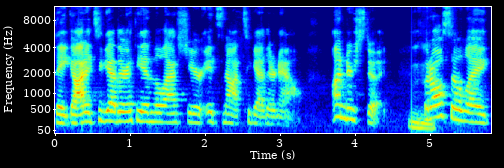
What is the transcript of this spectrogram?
They got it together at the end of last year. It's not together now. Understood. Mhm. But also, like,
